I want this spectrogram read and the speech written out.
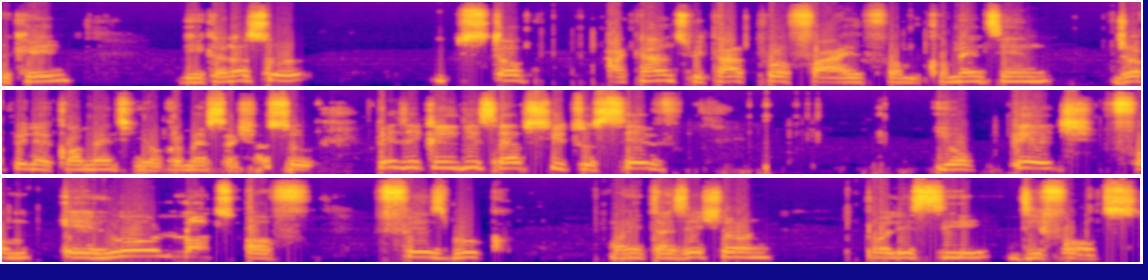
Okay, you can also stop accounts without profile from commenting, dropping a comment in your comment section. So basically, this helps you to save your page from a whole lot of Facebook monetization policy defaults.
